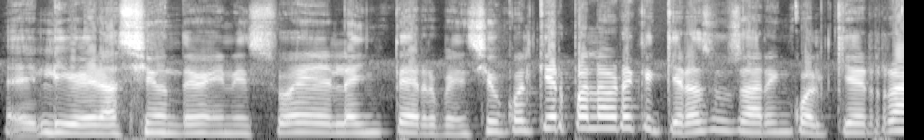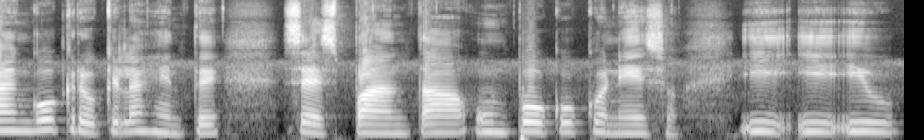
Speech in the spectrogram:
eh, liberación de Venezuela, intervención, cualquier palabra que quieras usar en cualquier rango, creo que la gente se espanta un poco con eso. Y, y, y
